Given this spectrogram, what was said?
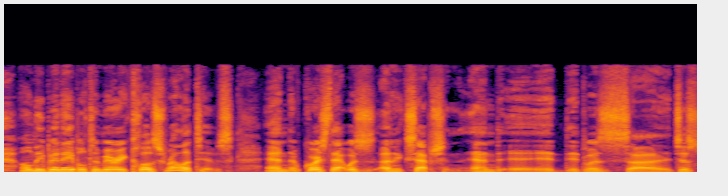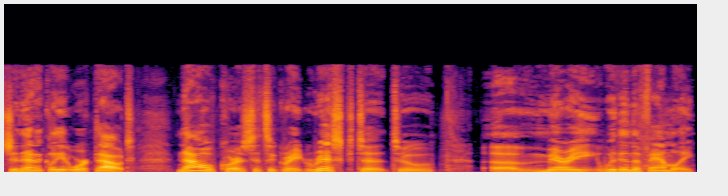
only been able to marry close relatives. And of course, that was an exception. And it, it was uh, just genetically it worked out. Now, of course, it's a great risk to, to marry within the family.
